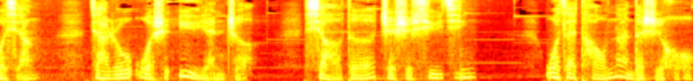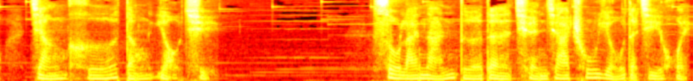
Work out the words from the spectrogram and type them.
我想，假如我是预言者，晓得这是虚惊，我在逃难的时候将何等有趣！素来难得的全家出游的机会。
